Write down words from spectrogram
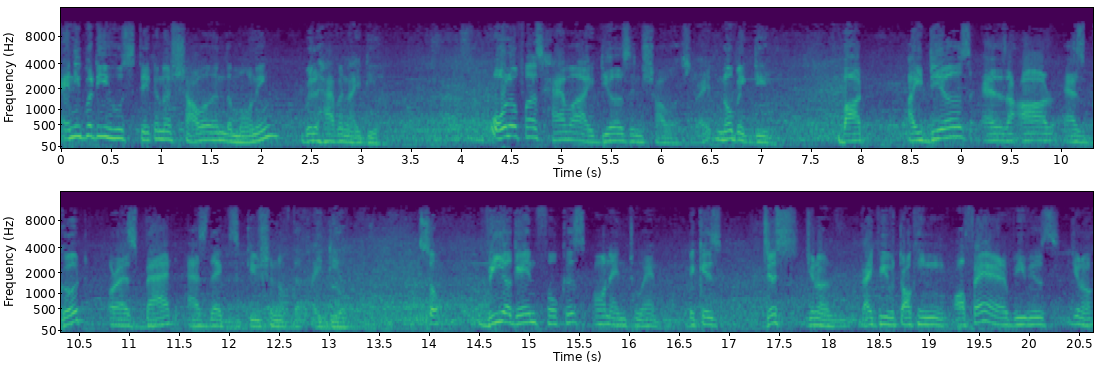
anybody who's taken a shower in the morning will have an idea. All of us have our ideas in showers, right? No big deal. But ideas as are as good or as bad as the execution of the idea. So we again focus on end to end because just, you know, like we were talking off air, we was, you know,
